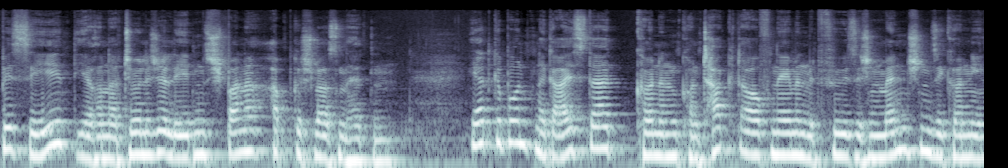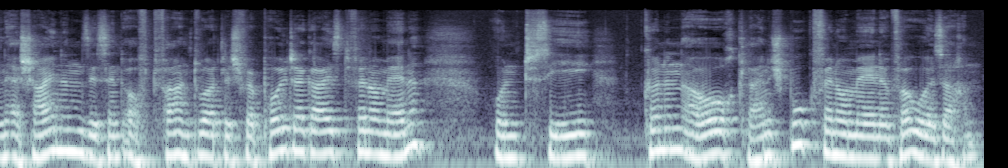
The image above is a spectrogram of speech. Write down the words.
bis sie ihre natürliche Lebensspanne abgeschlossen hätten. Erdgebundene Geister können Kontakt aufnehmen mit physischen Menschen, sie können ihnen erscheinen, sie sind oft verantwortlich für Poltergeistphänomene und sie können auch kleine Spukphänomene verursachen.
